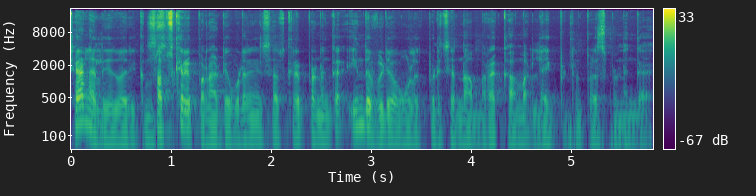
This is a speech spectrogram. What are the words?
சேனல் இது வரைக்கும் சப்ஸ்கிரைப் பண்ணாட்டி உடனே சப்ஸ்கிரைப் பண்ணுங்கள் இந்த வீடியோ உங்களுக்கு பிடிச்சிருந்தா மறக்காமல் லைக் பட்டன் ப்ரெஸ் பண்ணுங்கள்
